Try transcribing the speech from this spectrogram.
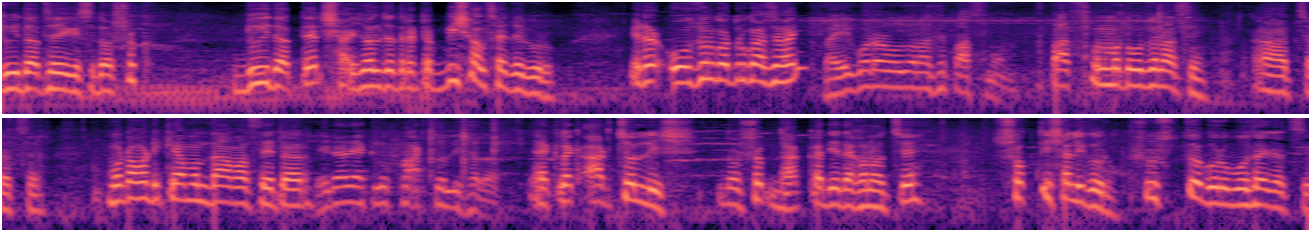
দুই দাঁত হয়ে গেছে দর্শক। দুই দাঁতের শাহিওয়াল জাতের একটা বিশাল সাইজের গরু। এটার ওজন কতটুকু আছে ভাই? ভাই গোটার ওজন আছে পাঁচ মন। পাঁচ মন মতো ওজন আছে। আচ্ছা আচ্ছা মোটামুটি কেমন দাম আছে এটার? এটার এক লক্ষ আটচল্লিশ হাজার। এক লাখ আটচল্লিশ। দর্শক ধাক্কা দিয়ে দেখানো হচ্ছে। শক্তিশালী গরু সুস্থ গরু বোঝা যাচ্ছে।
